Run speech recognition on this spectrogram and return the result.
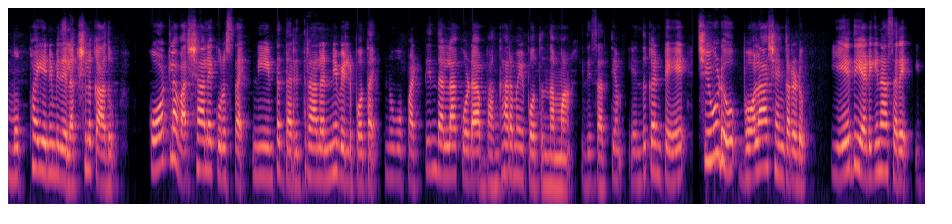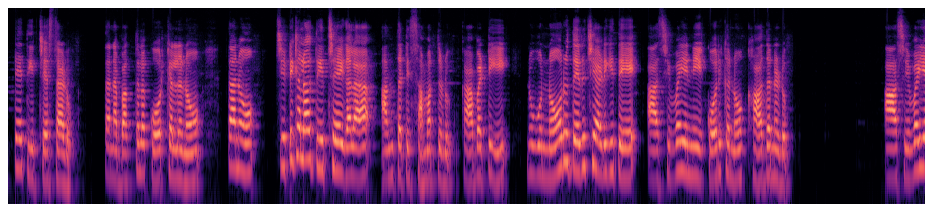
ముప్పై ఎనిమిది లక్షలు కాదు. కోట్ల వర్షాలే కురుస్తాయి. నీ ఇంట దరిద్రాలన్నీ వెళ్ళిపోతాయి. నువ్వు పట్టిందల్లా కూడా బంగారమైపోతుందమ్మా. ఇది సత్యం. ఎందుకంటే శివుడు బోలాశంకరుడు. ఏది అడిగినా సరే ఇట్టే తీర్చేస్తాడు. తన భక్తుల కోరికలను తను చిటికలో తీర్చేయగల అంతటి సమర్థుడు. కాబట్టి నువ్వు నోరు తెరిచి అడిగితే ఆ శివయ్య నీ కోరికను కాదనడు. ఆ శివయ్య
